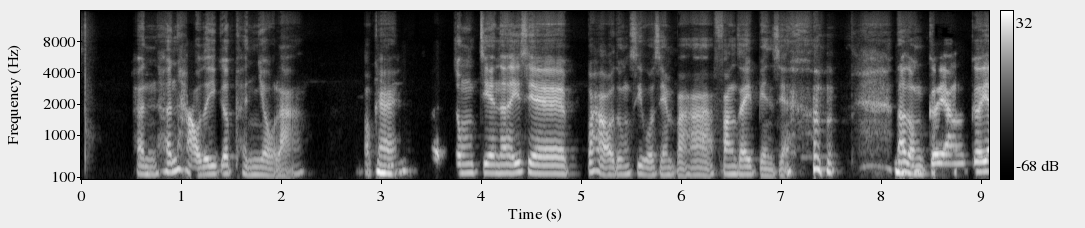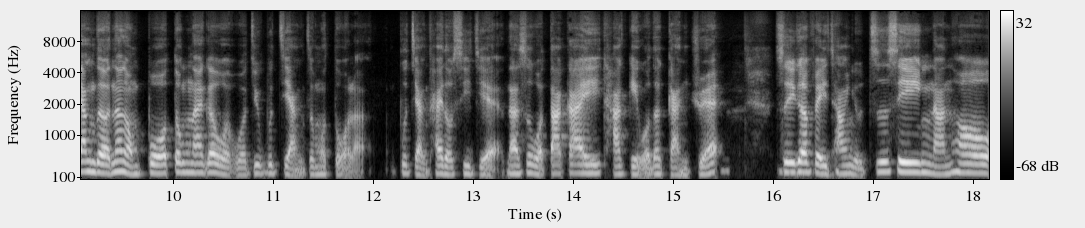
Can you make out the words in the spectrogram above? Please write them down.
很很好的一个朋友啦。OK，中间的一些不好的东西，我先把它放在一边先。那种各样各样的那种波动，那个我我就不讲这么多了，不讲太多细节。但是我大概他给我的感觉是一个非常有自信，然后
